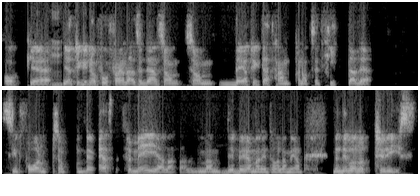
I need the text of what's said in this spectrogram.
Och eh, Mm. jag tycker nog fortfarande, alltså den som, som, där jag tyckte att han på något sätt hittade sin form som bäst, för mig i alla fall, man, det behöver man inte hålla med om, men det var nog Turist.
